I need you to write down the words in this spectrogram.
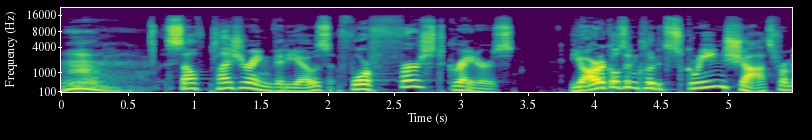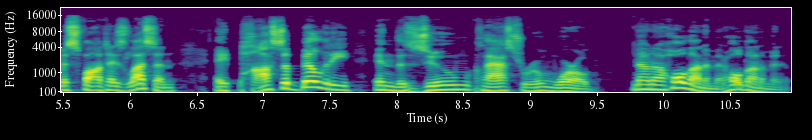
mm, self pleasuring videos for first graders. The articles included screenshots from Miss Fonte's lesson, a possibility in the Zoom classroom world. Now, now, hold on a minute. Hold on a minute.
